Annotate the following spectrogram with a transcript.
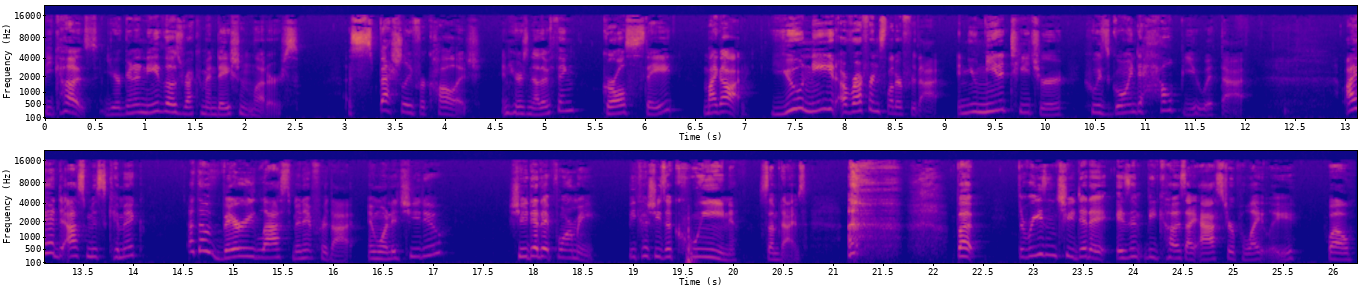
Because you're going to need those recommendation letters, especially for college. And here's another thing Girls State, my God, you need a reference letter for that. And you need a teacher who is going to help you with that. I had to ask Miss Kimmick at the very last minute for that. And what did she do? She did it for me because she's a queen sometimes. but the reason she did it isn't because I asked her politely. Well,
